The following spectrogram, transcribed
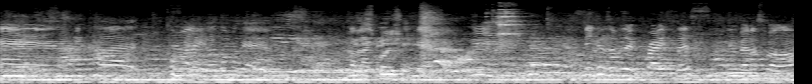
And because, como le digo, como que con la crisis. Mm. Because of the crisis in Venezuela.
